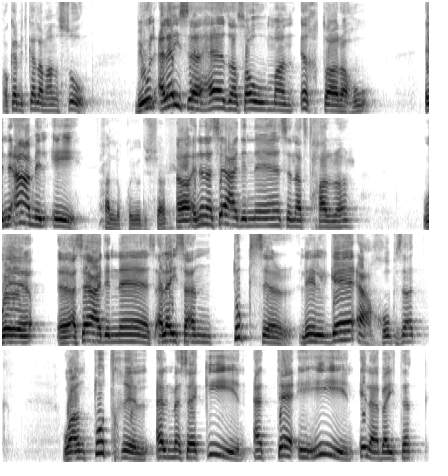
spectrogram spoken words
هو كان بيتكلم عن الصوم. بيقول أليس هذا صوما اختاره؟ ان أعمل إيه؟ حل قيود الشر. آه ان أنا اساعد الناس إنها تتحرر وأساعد الناس أليس أن تكسر للجائع خبزك؟ وأن تدخل المساكين التائهين إلى بيتك؟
